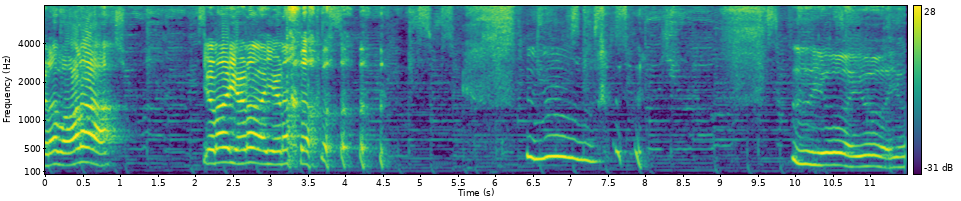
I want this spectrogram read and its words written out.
എടാ വാടാ. എടാ എടാ എടാ. അയ്യോ അയ്യോ അയ്യോ.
